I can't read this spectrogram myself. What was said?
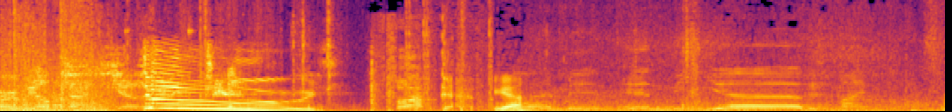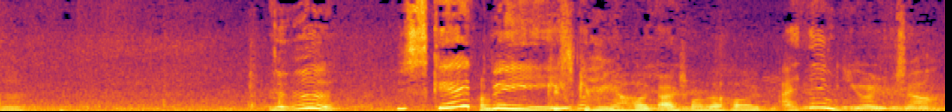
worry, we all die together. Dude! fuck that? Yeah. Lemon and the uh, this is mine. You scared me. Just give me a hug. I just want a hug. I think you're drunk.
